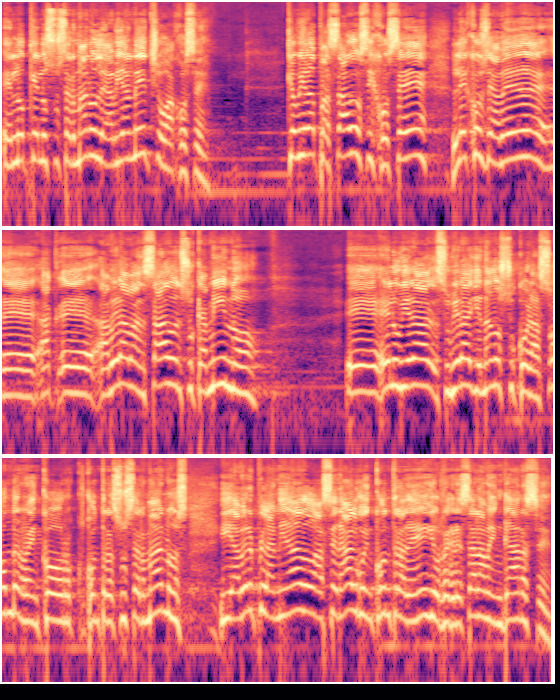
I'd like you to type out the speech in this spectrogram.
en lo que los, sus hermanos le habían hecho a José? ¿Qué hubiera pasado si José, lejos de haber, eh, eh, avanzado en su camino, eh, él hubiera, se hubiera llenado su corazón de rencor contra sus hermanos y haber planeado hacer algo en contra de ellos, regresar a vengarse?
